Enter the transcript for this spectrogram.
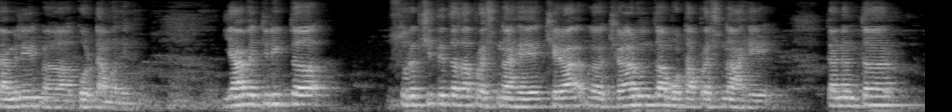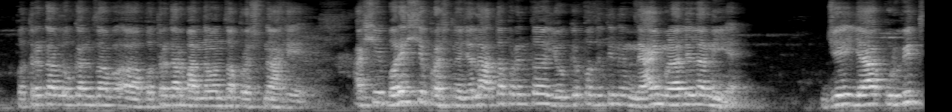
फॅमिली कोर्टामध्ये. या व्यतिरिक्त सुरक्षिततेचा प्रश्न आहे खेळा खेळाडूंचा मोठा प्रश्न आहे. त्यानंतर पत्रकार लोकांचा पत्रकार बांधवांचा प्रश्न आहे. असे बरेचसे प्रश्न ज्याला आतापर्यंत योग्य पद्धतीने न्याय मिळालेला नाही आहे जे यापूर्वीच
